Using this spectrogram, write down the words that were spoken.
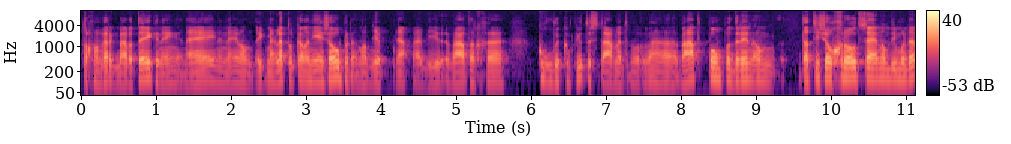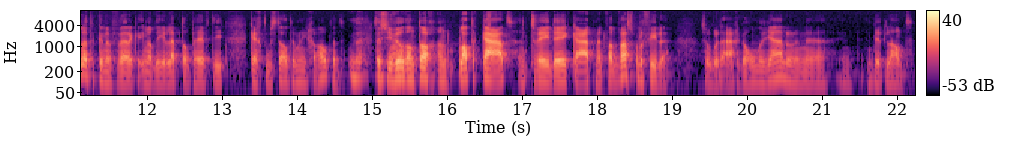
toch een werkbare tekening? Nee, nee, nee, want ik, mijn laptop kan het niet eens openen. Want je hebt, ja, wij hebben hier watergekoelde computers staan met wa- waterpompen erin, om, dat die zo groot zijn om die modellen te kunnen verwerken. Iemand die een laptop heeft, die krijgt het besteld helemaal niet geopend. Nee, Dus je wil dan toch een platte kaart, een 2D-kaart met wat wasprofielen. Zo wordt het eigenlijk al 100 jaar doen in, eh, in, in dit land.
